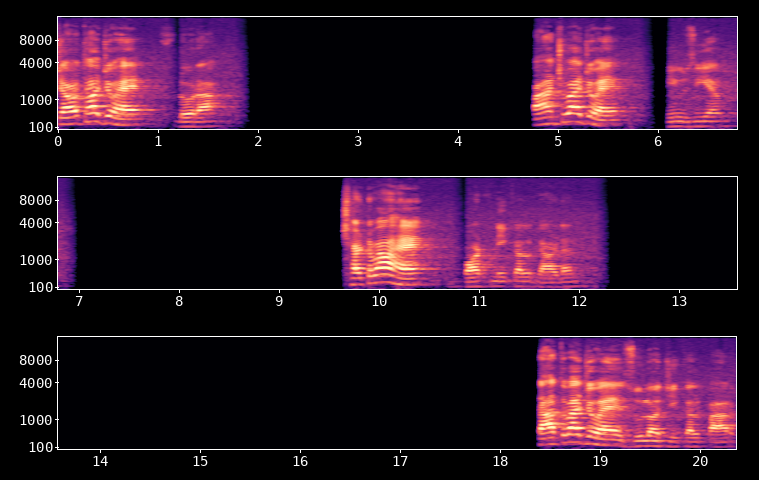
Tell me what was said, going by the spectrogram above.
चौथा जो है फ्लोरा पांचवा जो है, म्यूज़ियम। छठवा है, बॉटनिकल गार्डन। सातवा जो है, जूलॉजिकल पार्क।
